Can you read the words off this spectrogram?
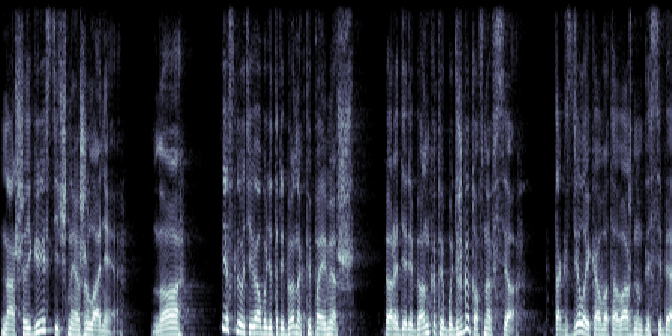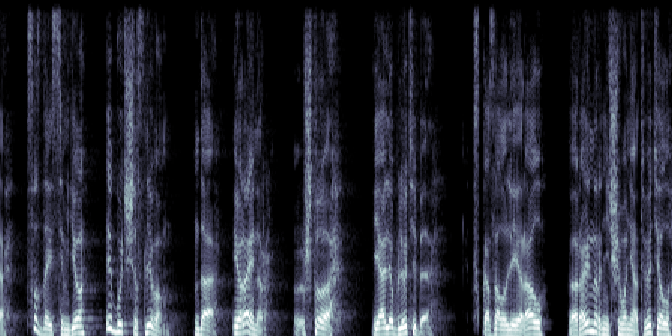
Наше эгоистичное желание. Но если у тебя будет ребенок, ты поймешь. Ради ребенка ты будешь готов на все. Так сделай кого-то важным для себя. Создай семью и будь счастливым. Да, и Райнер. Что? Я люблю тебя», — сказал Лейрал. Райнер ничего не ответил,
